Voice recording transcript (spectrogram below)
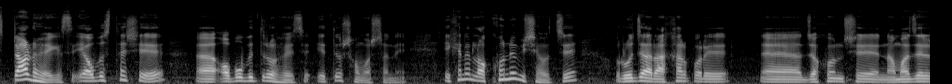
স্টার্ট হয়ে গেছে, এই অবস্থায় সে অপবিত্র হয়েছে, এতেও সমস্যা নেই। এখানে লক্ষণীয় বিষয় হচ্ছে রোজা রাখার পরে যখন সে নামাজের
